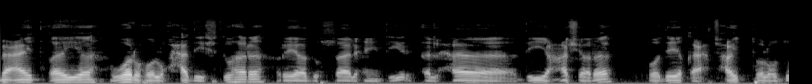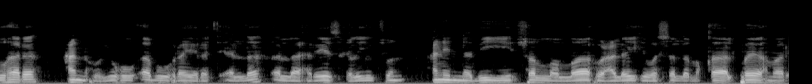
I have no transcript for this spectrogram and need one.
بعيد قية ورهل حديث دهرة رياض الصالحين تير الحادي عشرة وديق حيث دهرة عنه يهو أبو هريرة ألا الله ريز خليلتون عن النبي صلى الله عليه وسلم قال فيهمر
